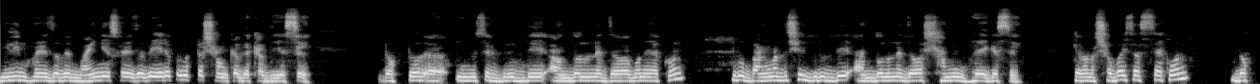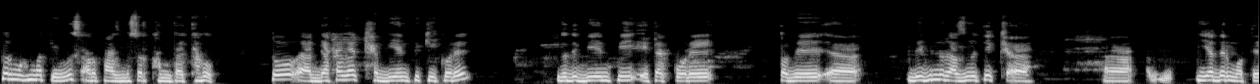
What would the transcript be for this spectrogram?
বিলীন হয়ে যাবে মাইনাস হয়ে যাবে, এরকম একটা সংখ্যা দেখা দিয়েছে। ডক্টর ইউনুসের বিরুদ্ধে আন্দোলনে যাওয়া মানে এখন পুরো বাংলাদেশের বিরুদ্ধে আন্দোলনে যাওয়া সামিল হয়ে গেছে। কেননা সবাই চাচ্ছে এখন ডক্টর মোহাম্মদ ইউনুস আরও পাঁচ বছর ক্ষমতায় থাকুক। তো দেখা যাক বিএনপি কি করে। যদি বিএনপি এটা করে, তবে বিভিন্ন রাজনৈতিক ইয়াদের মতে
